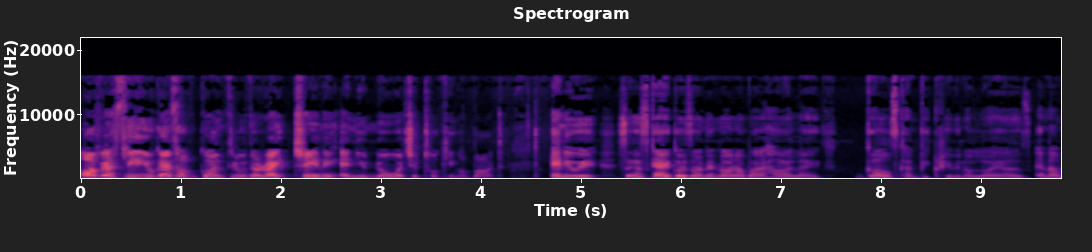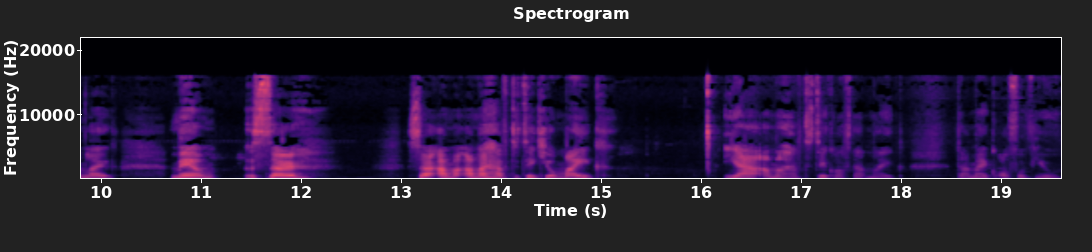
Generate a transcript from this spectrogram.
obviously you guys have gone through the right training and you know what you're talking about. Anyway, so this guy goes on and on about how like girls can be criminal lawyers and I'm like, ma'am, sir, so I'm I'm gonna have to take your mic. Yeah, I'm gonna have to take off that mic, that mic off of you,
